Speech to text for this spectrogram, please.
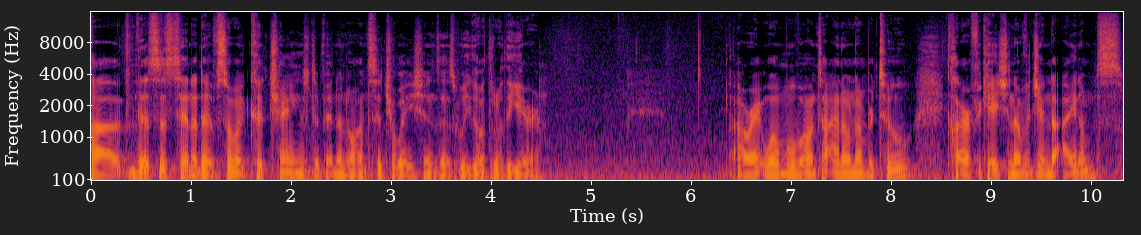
uh, this is tentative, so it could change depending on situations as we go through the year. All right, we'll move on to item number two, clarification of agenda items.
